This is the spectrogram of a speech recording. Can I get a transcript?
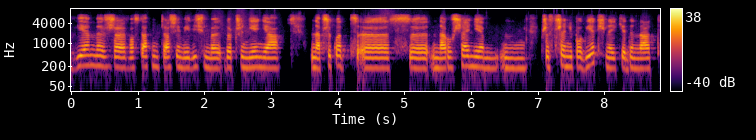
wiemy, że w ostatnim czasie mieliśmy do czynienia na przykład z naruszeniem mm, przestrzeni powietrznej, kiedy nad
